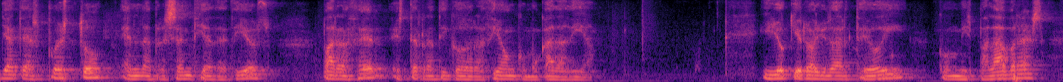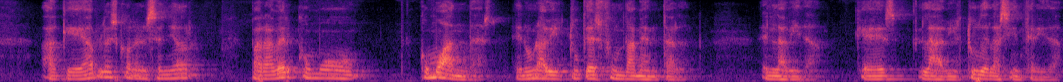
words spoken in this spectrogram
ya te has puesto en la presencia de Dios para hacer este ratico de oración como cada día. Y yo quiero ayudarte hoy con mis palabras a que hables con el Señor para ver cómo, cómo andas en una virtud que es fundamental en la vida, que es la virtud de la sinceridad.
